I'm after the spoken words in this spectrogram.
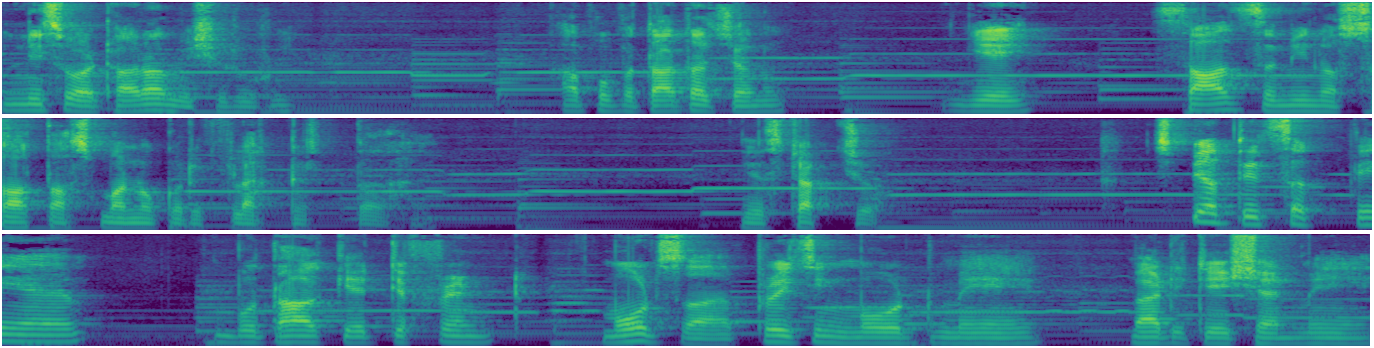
انیس سو اٹھارہ میں شروع ہوئی۔ آپ کو بتاتا چلوں، یہ سات زمین اور سات آسمانوں کو ریفلیکٹ کرتا ہے۔ یہ اسٹرکچر اس پہ آپ دیکھ سکتے ہیں بدھا کے ڈیفرنٹ موڈز ہیں۔ پریچنگ موڈ میں میڈیٹیشن میں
